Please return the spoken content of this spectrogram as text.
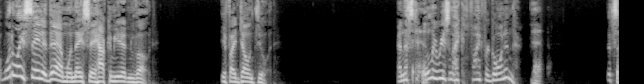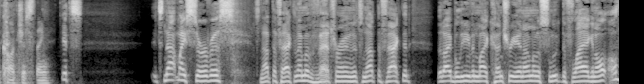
What do I say to them when they say, How come you didn't vote? If I don't do it. And that's the only reason I can find for going in there. Yeah. It's a conscious thing. It's it's not my service. It's not the fact that I'm a veteran. It's not the fact that that I believe in my country and I'm going to salute the flag and all, all.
